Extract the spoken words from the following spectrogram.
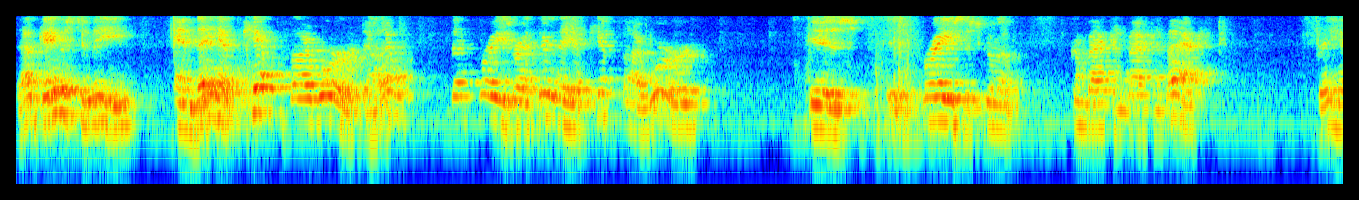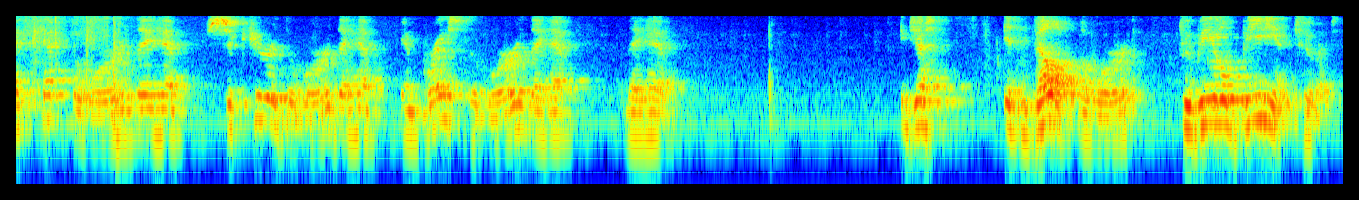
Thou gavest to me, and they have kept thy word. Now that, that phrase right there, they have kept thy word, is, is a phrase that's gonna come back and back and back. They have kept the word, they have secured the word, they have embraced the word, they have, they have just enveloped the word to be obedient to it.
